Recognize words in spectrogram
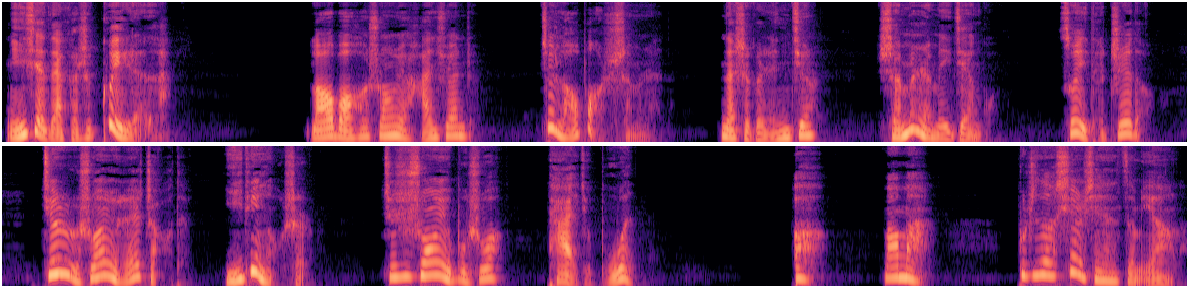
您现在可是贵人了。”老鸨和双月寒暄着，这老鸨是什么人？那是个人精，什么人没见过，所以他知道今儿个双月来找他一定有事儿，只是双月不说，他也就不问。哦，妈妈，不知道杏儿现在怎么样了？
